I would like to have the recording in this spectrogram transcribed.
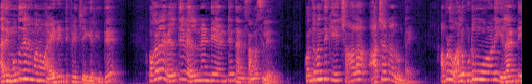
అది ముందుగానే మనం ఐడెంటిఫై చేయగలిగితే ఒకవేళ వెళ్తే వెళ్ళనండి అంటే దానికి సమస్య లేదు. కొంతమందికి చాలా ఆచారాలు ఉంటాయి అప్పుడు వాళ్ళ కుటుంబంలోని ఇలాంటి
